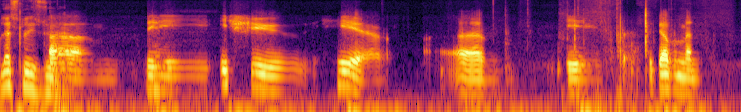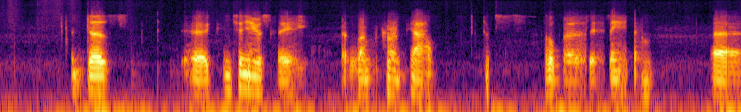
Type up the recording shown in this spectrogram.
let's please do. Um, the issue here um, is that the government does uh, continuously run the current account. In other words, its income, uh,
